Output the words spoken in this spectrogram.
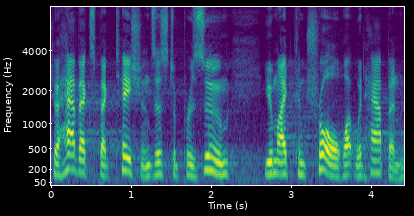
To have expectations is to presume you might control what would happen.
